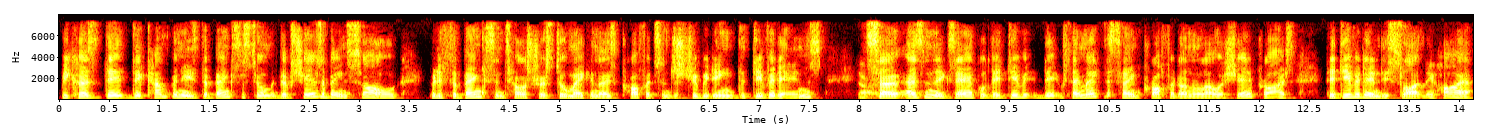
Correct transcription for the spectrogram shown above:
Because the, the companies, the banks are still, the shares are being sold, but if the banks and Telstra are still making those profits and distributing the dividends, no. so as an example, their div- they, if they make the same profit on a lower share price, their dividend is slightly higher.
